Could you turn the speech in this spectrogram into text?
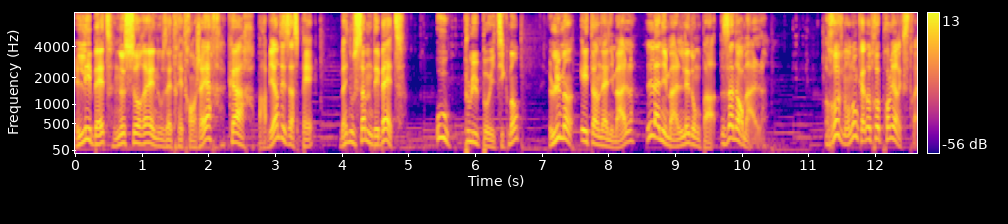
Les bêtes ne sauraient nous être étrangères, car, par bien des aspects, ben nous sommes des bêtes. Ou, plus poétiquement, l'humain est un animal, l'animal n'est donc pas anormal. Revenons donc à notre premier extrait.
